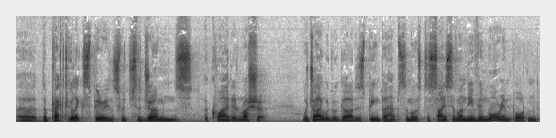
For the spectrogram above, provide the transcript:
uh, the practical experience which the Germans acquired in Russia, which I would regard as being perhaps the most decisive and even more important.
